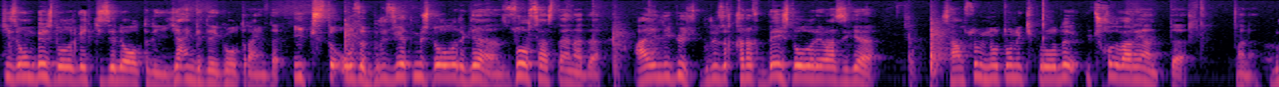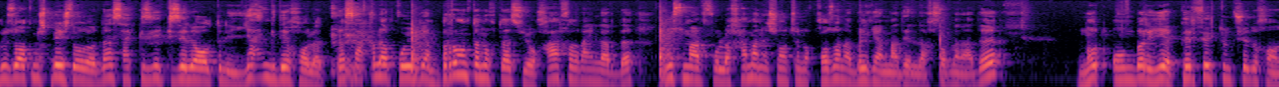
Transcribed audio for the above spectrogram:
215 dollarga 256li yangidek gold rangda xni o'zi 170 dollarga zo'r sostanada a 53 145 dollar evaziga. Samsung note 12 proda 3 xil variantda. Mana 165 dollardan 8 ga 256li yangidek holatda saqlab qo'yilgan bironta nuqtasi yo'q. Har xil ranglarda bu smartfonlar hammani ishonchini qozona bilgan modellar hisoblanadi. Note 11 e perfektum tushadigan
